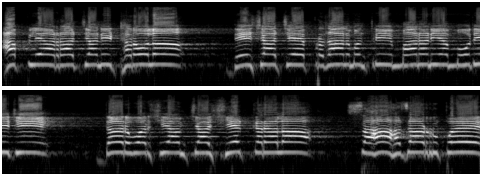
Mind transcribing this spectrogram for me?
आपल्या राज्याने ठरवलं देशाचे प्रधानमंत्री माननीय मोदीजी दरवर्षी आमच्या शेतकऱ्याला सहा हजार रुपये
